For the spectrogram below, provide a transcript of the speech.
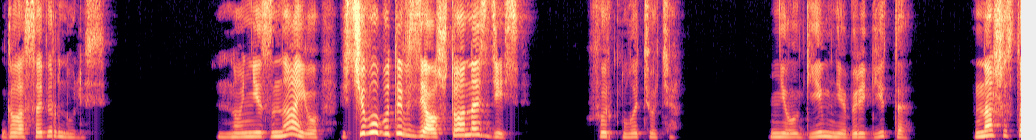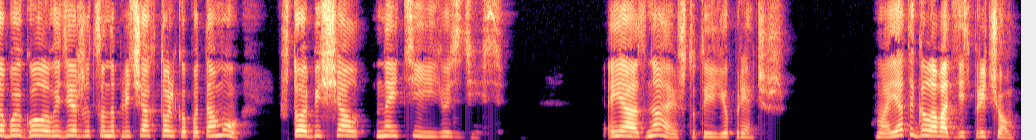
Голоса вернулись. «Ну, не знаю, с чего бы ты взял, что она здесь?» — фыркнула тетя. «Не лги мне, Бригитта. Наши с тобой головы держатся на плечах только потому, что обещал найти ее здесь. Я знаю, что ты ее прячешь. Моя-то голова здесь при чем?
